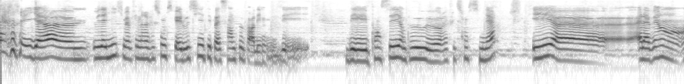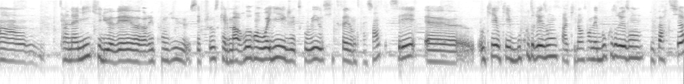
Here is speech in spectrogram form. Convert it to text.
il y a une amie qui m'a fait une réflexion, parce qu'elle aussi était passée un peu par des, des, pensées, un peu réflexions similaires. Et elle avait un, un ami qui lui avait euh, répondu cette chose qu'elle m'a re-renvoyée et que j'ai trouvé aussi très intéressante. C'est euh, ok, ok, beaucoup de raisons, enfin qu'il entendait beaucoup de raisons de partir,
